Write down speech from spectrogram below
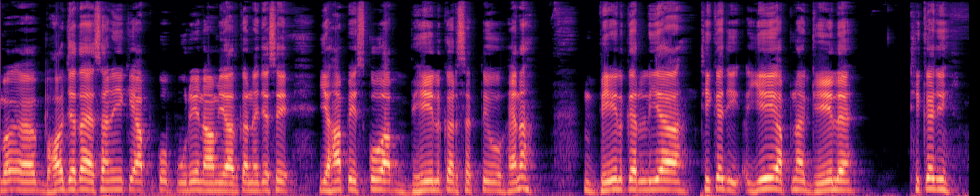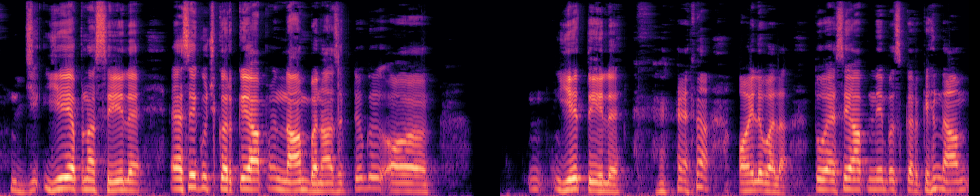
बहुत ज़्यादा ऐसा नहीं कि आपको पूरे नाम याद करना है। जैसे यहाँ पे इसको आप भेल कर सकते हो, है ना? भेल कर लिया, ठीक है जी, ये अपना गेल है, ठीक है जी ये अपना सेल है। ऐसे कुछ करके आप नाम बना सकते हो कि ये तेल है। है ना? ऑयल वाला। तो ऐसे आपने बस करके नाम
